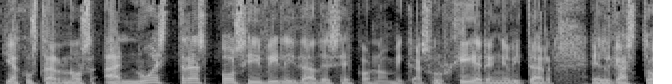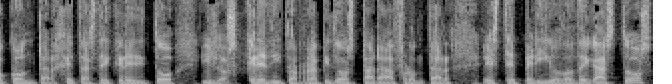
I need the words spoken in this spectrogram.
y ajustarnos a nuestras posibilidades económicas. Sugieren evitar el gasto con tarjetas de crédito y los créditos rápidos para afrontar este periodo de gastos.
